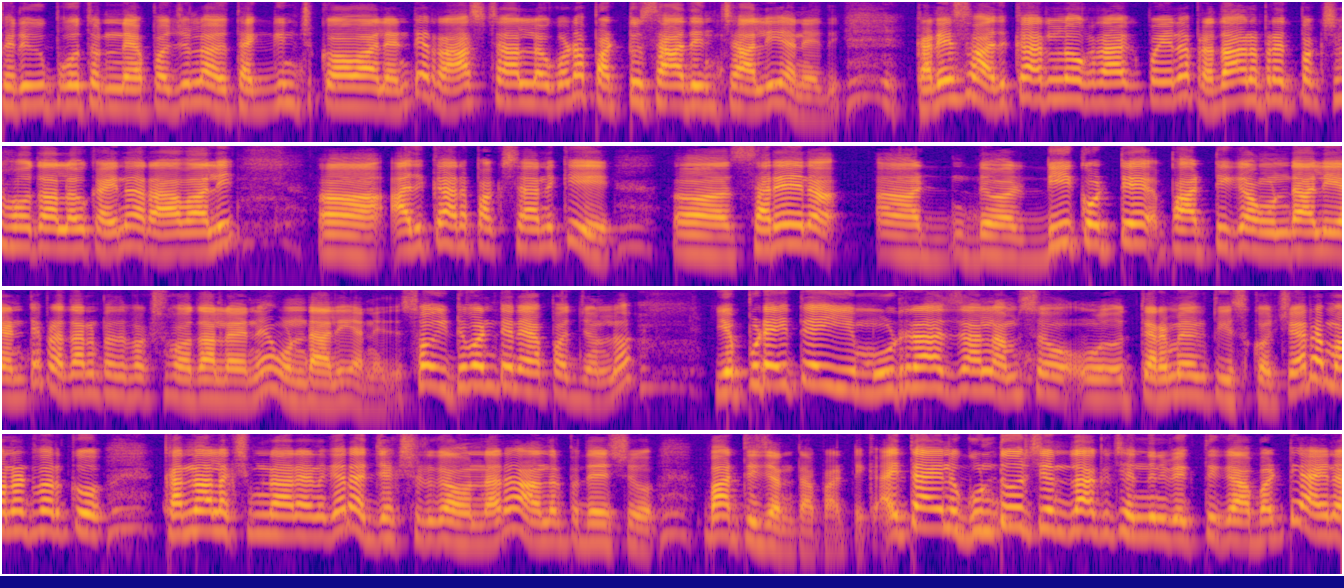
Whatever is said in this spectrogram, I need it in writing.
పెరిగిపోతున్న నేపథ్యంలో అవి తగ్గించుకోవాలి అంటే రాష్ట్రాల్లో కూడా పట్టు సాధించాలి అనేది. కనీసం అధికారంలోకి రాకపోయినా ప్రధాన ప్రతిపక్ష హోదాలోకైనా రావాలి. అధికార పక్షానికి సరైన ఢీ కొట్టే పార్టీగా ఉండాలి అంటే ప్రధాన ప్రతిపక్ష హోదాలోనే ఉండాలి అనేది. సో ఇటువంటి నేపథ్యంలో ఎప్పుడైతే ఈ మూడు రాజధానుల అంశం తెర మీదకి తీసుకొచ్చారో మొన్నటి వరకు కన్నా లక్ష్మీనారాయణ గారు అధ్యక్షుడిగా ఉన్నారు ఆంధ్రప్రదేశ్ భారతీయ జనతా పార్టీకి. అయితే ఆయన గుంటూరు జిల్లాకు చెందిన వ్యక్తి కాబట్టి ఆయన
